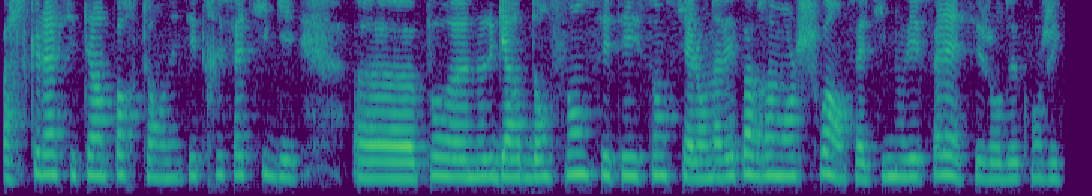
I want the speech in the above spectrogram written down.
parce que là c'était important, on était très fatigués. Euh, pour notre garde d'enfants, c'était essentiel. On n'avait pas vraiment le choix en fait, il nous les fallait ces jours de congé.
